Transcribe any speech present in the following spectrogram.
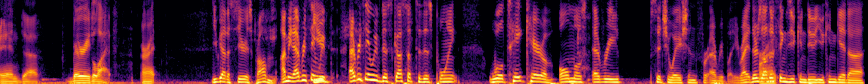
and uh, buried alive. All right. you've got a serious problem. I mean, everything You- we've everything we've discussed up to this point will take care of almost every situation for everybody, right? There's other Right. things you can do. You can get uh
